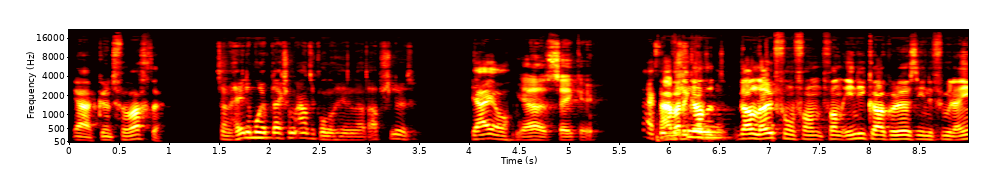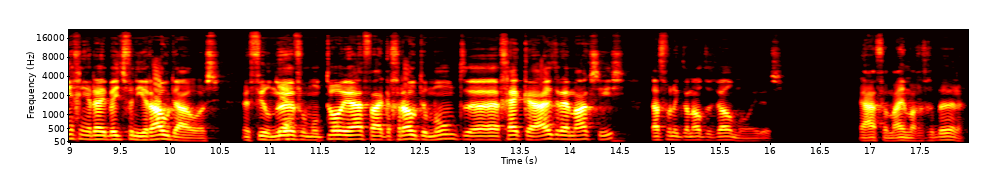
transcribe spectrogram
ja, kunt verwachten. Het zijn hele mooie plekken om aan te kondigen, inderdaad, absoluut. Ja, joh. Ja, zeker. Ja, wat ik altijd wel leuk vond van, van IndyCar-coureurs die in de Formule 1 gingen rijden, een beetje van die rouwdouwers. Met Villeneuve, ja. Montoya, vaak een grote mond, uh, gekke uitremacties. Dat vond ik dan altijd wel mooi. Dus ja, voor mij mag het gebeuren.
